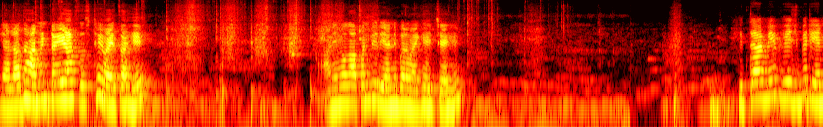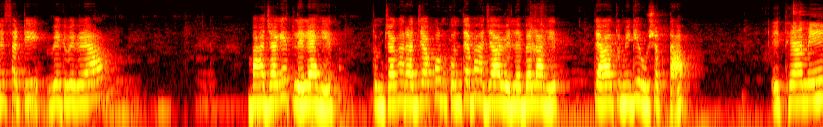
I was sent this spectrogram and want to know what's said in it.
याला दहा मिनटं हे असंच ठेवायचं आहे. आणि मग आपण बिर्याणी बनवाय घ्यायची आहे. इथे आम्ही व्हेज बिर्याणीसाठी वेगवेगळ्या भाज्या घेतलेल्या आहेत. तुमच्या घरात ज्या कोणकोणत्या भाज्या अवेलेबल आहेत त्या तुम्ही घेऊ शकता. इथे आम्ही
